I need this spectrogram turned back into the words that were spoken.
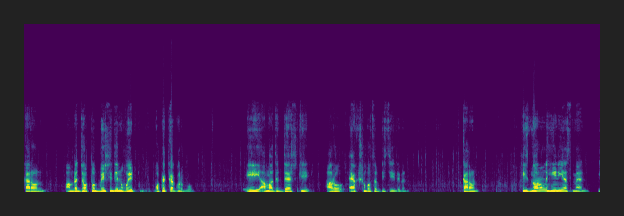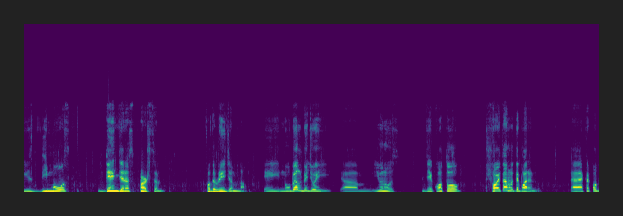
কারণ আমরা যত বেশি দিন ওয়েট অপেক্ষা করব এই আমাদের দেশকে আরও একশো বছর পিছিয়ে দেবেন। কারণ he is not only heinous man he is the most dangerous person for the reason now এই নোবেল বিজয়ী ইউনুস যে কত শয়তান হতে পারেন একটা কত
